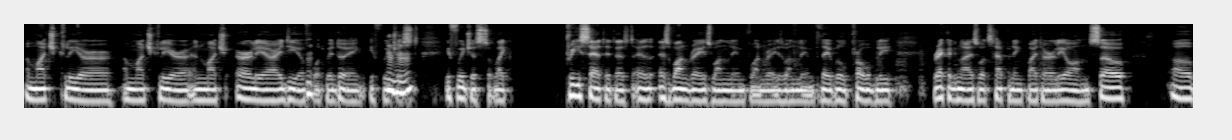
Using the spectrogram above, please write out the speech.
a much clearer, a much clearer and much earlier idea of what we're doing. If we mm-hmm. just, if we just like preset it as, as, one raise, one limp, one raise, one limp, they will probably recognize what's happening quite early on. So, uh,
